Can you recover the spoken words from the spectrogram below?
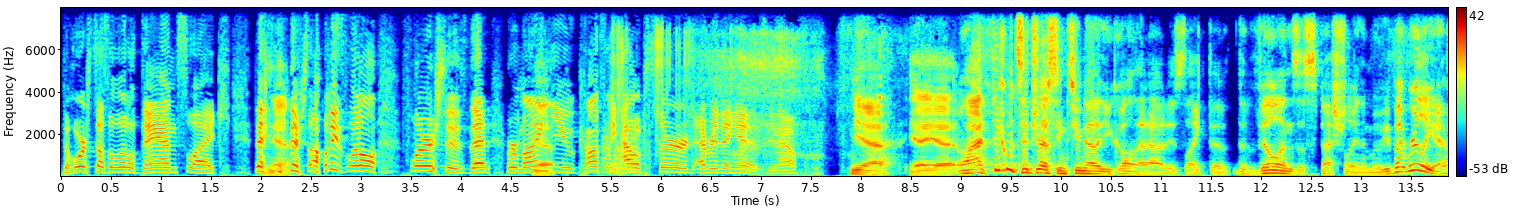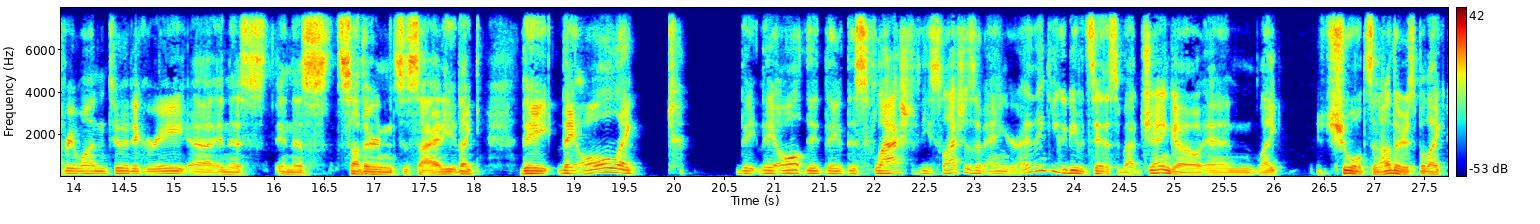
the horse does a little dance, like Yeah. there's all these little flourishes that remind Yeah. you constantly how absurd everything is, you know? Yeah, yeah, yeah. Well, I think what's interesting too, now that you call that out, is like the the villains, especially in the movie, but really everyone to a degree uh, in this in this southern society, like they they all like they they all they, they this flash these flashes of anger. I think you could even say this about Django and like Schultz and others, but like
